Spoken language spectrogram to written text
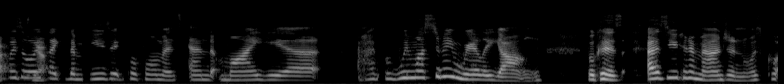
It was always yeah. like the music performance and my year I, we must have been really young because as you can imagine was qu-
